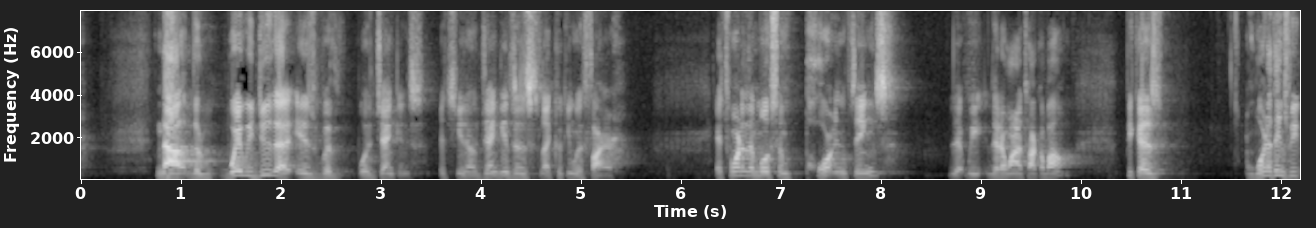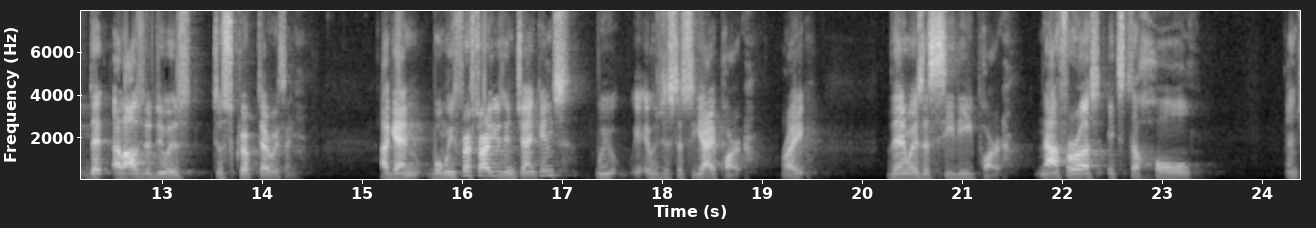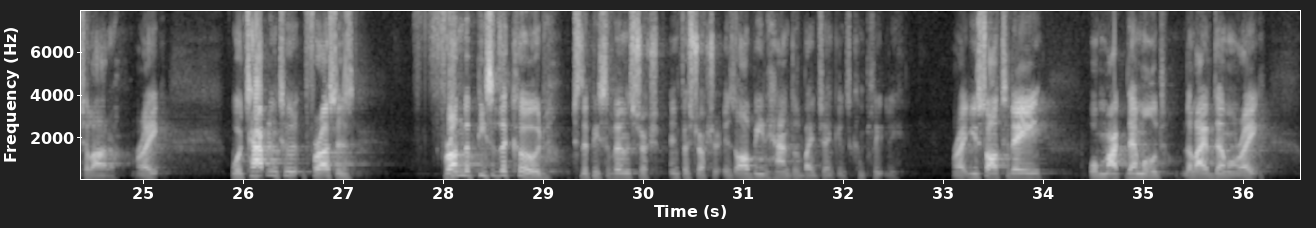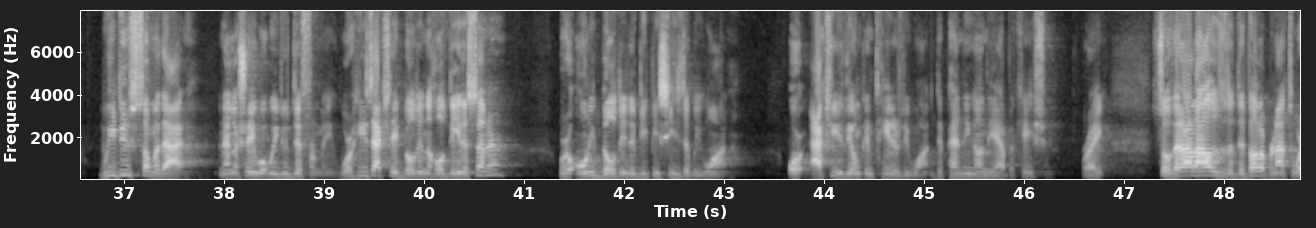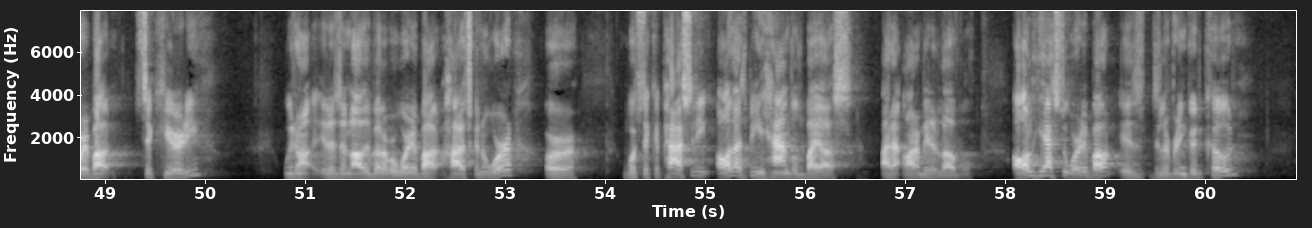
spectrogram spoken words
Now, the way we do that is with, with Jenkins. It's, you know, Jenkins is like cooking with fire. It's one of the most important things that, we, that I want to talk about because one of the things we, that allows you to do is to script everything. Again, when we first started using Jenkins, we, it was just a CI part, right? Then it was a CD part. Now for us, it's the whole enchilada, right? What's happening to, for us is from the piece of the code to the piece of infrastructure is all being handled by Jenkins completely, right? You saw today what Mark demoed, the live demo, right? We do some of that, and I'm going to show you what we do differently. Where he's actually building the whole data center, we're only building the VPCs that we want. or actually the own containers we want, depending on the application, right? So that allows the developer not to worry about security. We don't, it doesn't allow the developer to worry about how it's going to work or what's the capacity. All that's being handled by us at an automated level. All he has to worry about is delivering good code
